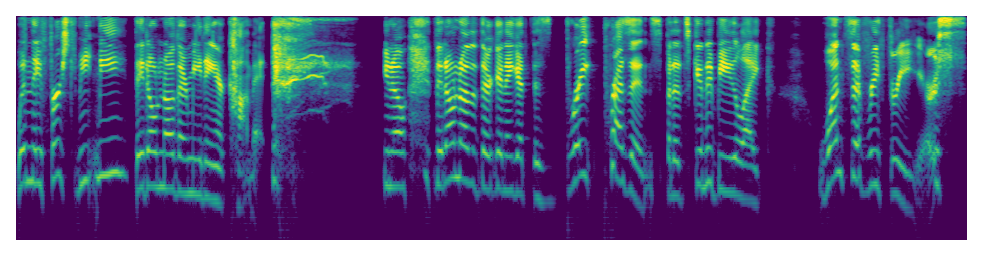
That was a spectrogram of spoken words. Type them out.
when they first meet me, they don't know they're meeting a comet. you know, they don't know that they're going to get this great presence, but it's going to be like once every three years.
